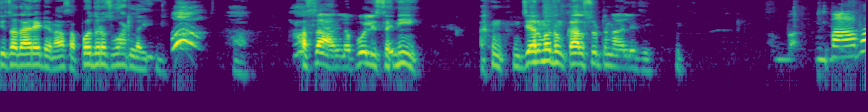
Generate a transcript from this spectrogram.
तिचा डायरेक्ट आहे ना असा पदरच वाटला हिने. हा. असं आणलं पोलिसांनी. जेलमधून काल सुटून आले ती बाबा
